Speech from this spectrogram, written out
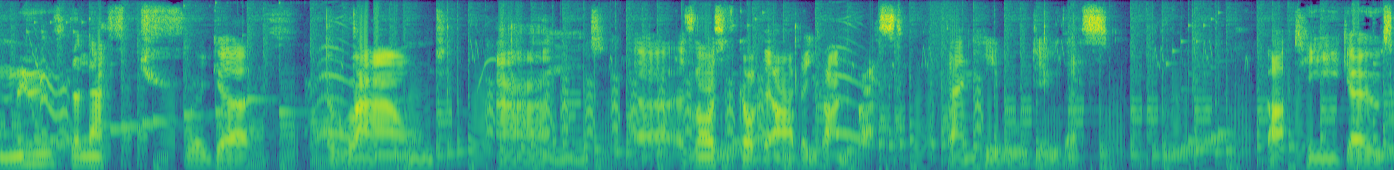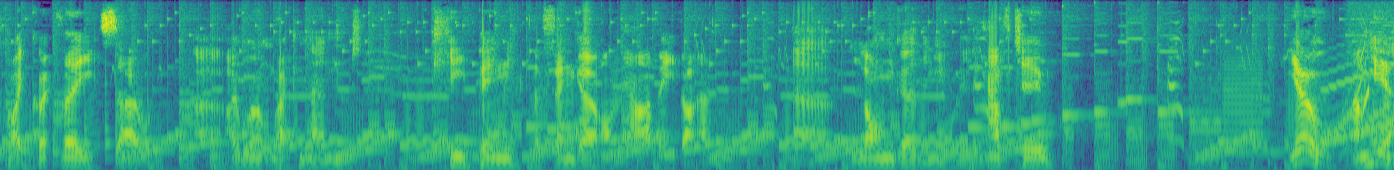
move the left trigger around and uh, as long as you've got the RB button pressed then he will do this. But he goes quite quickly so uh, I won't recommend keeping the finger on the RB button uh, longer than you really have to. Yo, I'm here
